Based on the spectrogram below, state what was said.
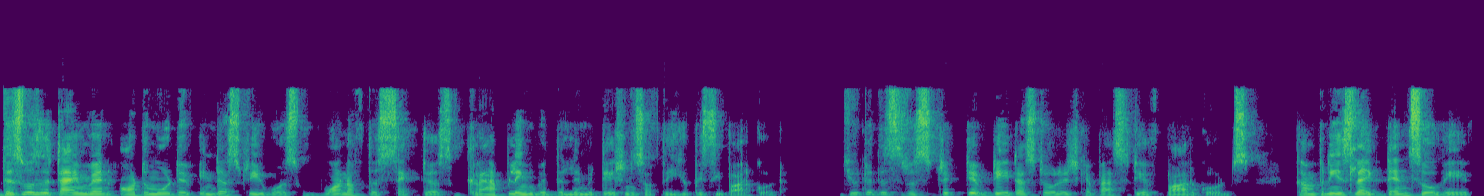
This was a time when automotive industry was one of the sectors grappling with the limitations of the UPC barcode. Due to this restrictive data storage capacity of barcodes, companies like Denso Wave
